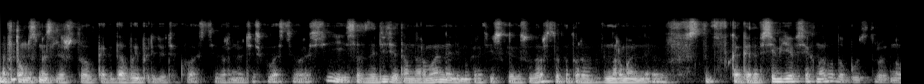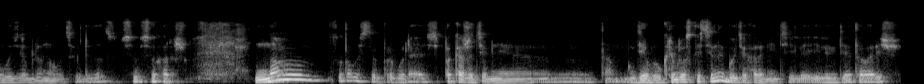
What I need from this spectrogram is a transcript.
В том смысле, что когда вы придете к власти, вернетесь к власти в России и создадите там нормальное демократическое государство, которое в нормальной, в, в, как это, в семье всех народов будет строить новую землю, новую цивилизацию. Все, все хорошо. Но с удовольствием прогуляюсь. Покажите мне, там, где вы у Кремлевской стены будете хранить или, или где, товарищ?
